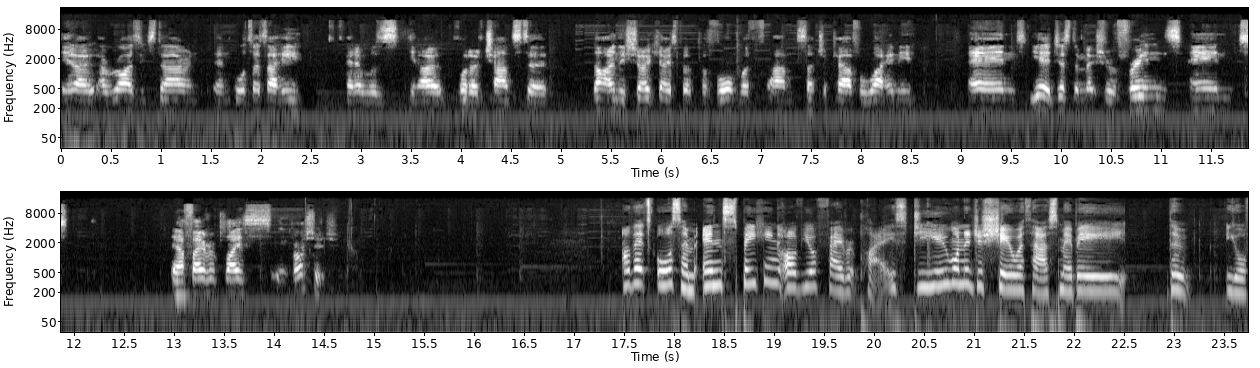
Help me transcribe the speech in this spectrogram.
you know a rising star in, in Ōtautahi and it was you know what a chance to not only showcase but perform with um, such a powerful wahine and yeah just a mixture of friends and our favourite place in Christchurch. Oh, that's awesome. And speaking of your favourite place, do you want to just share with us maybe the your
